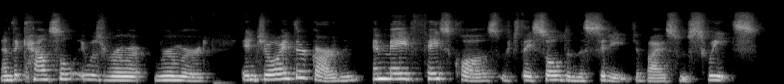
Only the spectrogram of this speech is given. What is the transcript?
and the council, it was rumor- rumored, enjoyed their garden and made face cloths, which they sold in the city to buy some sweets.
